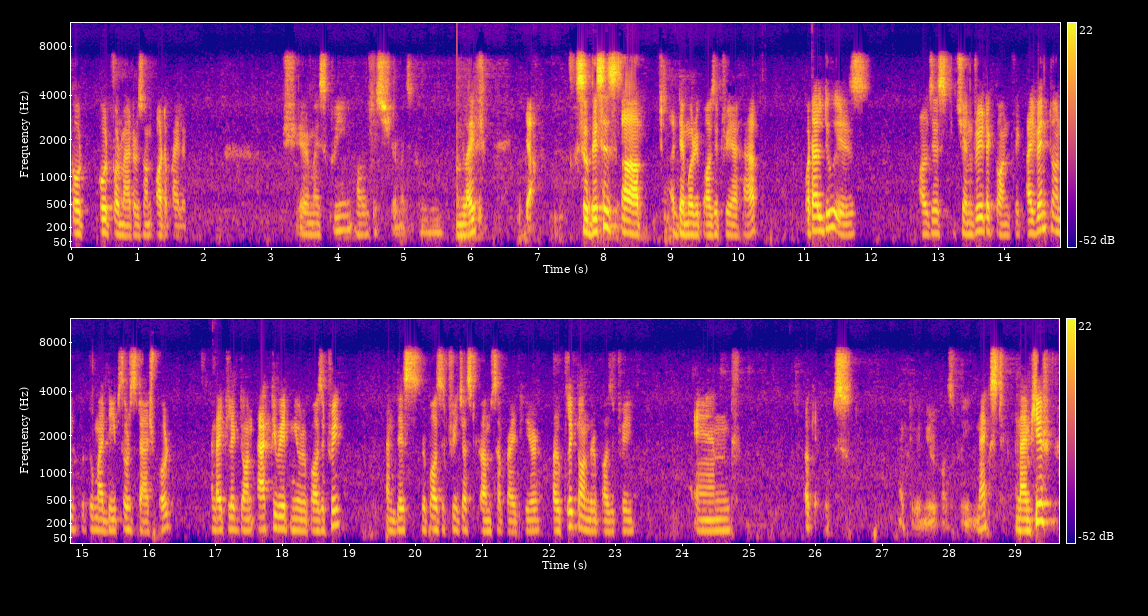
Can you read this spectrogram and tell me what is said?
code code formatters on autopilot share my screen. I'll just share my screen. I'm live. Yeah. So this is uh, a demo repository I have. What I'll do is I'll just generate a config. I went on to my deep source dashboard and I clicked on activate new repository. And this repository just comes up right here. I'll click on the repository and okay, oops, activate new repository next. And I'm here.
